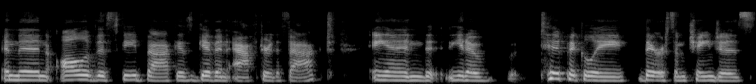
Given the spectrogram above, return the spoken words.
and then all of this feedback is given after the fact. And, you know, typically there are some changes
